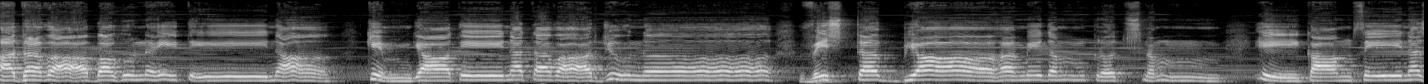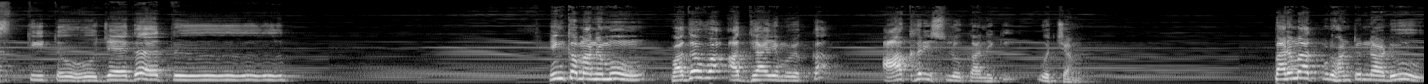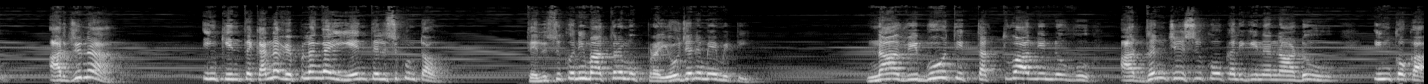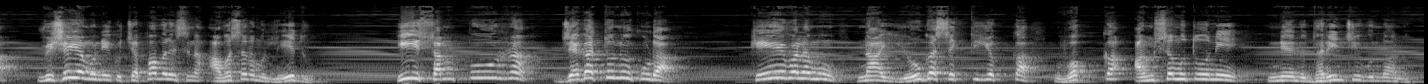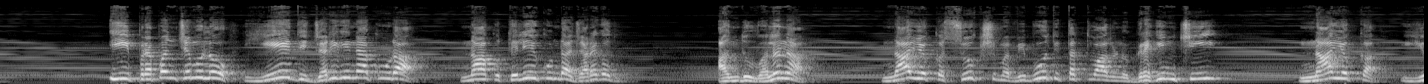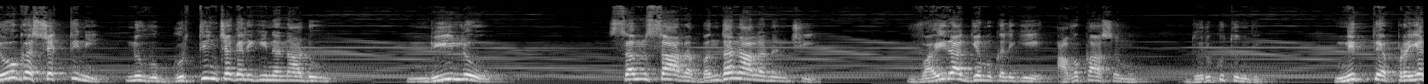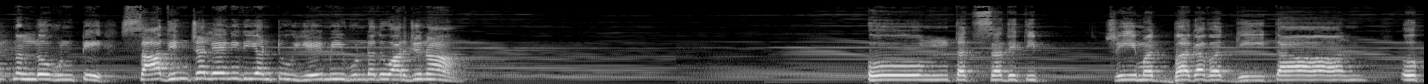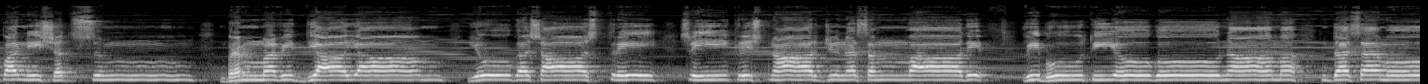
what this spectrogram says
అథవా బహునైతేనా కిం జ్ఞాతేన తవార్జున విష్టభ్యాహమిదం కృత్స్నం ఏకాంశేన స్థితో జగత్ ఇంకా మనము పదవ అధ్యాయము యొక్క ఆఖరి శ్లోకానికి వచ్చాము. పరమాత్ముడు అంటున్నాడు అర్జున ఇంకింతకన్నా విపులంగా ఏం తెలుసుకుంటావు? తెలుసుకుని మాత్రము ప్రయోజనమేమిటి? నా విభూతి తత్వాన్ని నువ్వు అర్థం చేసుకోగలిగిన నాడు ఇంకొక విషయము నీకు చెప్పవలసిన అవసరము లేదు. ఈ సంపూర్ణ జగత్తును కూడా కేవలము నా యోగ శక్తి యొక్క ఒక్క అంశముతోనే నేను ధరించి ఉన్నాను. ఈ ప్రపంచములో ఏది జరిగినా కూడా నాకు తెలియకుండా జరగదు. అందువలన నా యొక్క సూక్ష్మ విభూతి తత్వాలను గ్రహించి నా యొక్క యోగ శక్తిని నువ్వు గుర్తించగలిగిన నాడు నీలో సంసార బంధనాల నుంచి వైరాగ్యము కలిగే అవకాశము దొరుకుతుంది. నిత్య ప్రయత్నంలో ఉంటే సాధించలేనిది అంటూ ఏమీ ఉండదు అర్జున. ఓం తత్సదితి శ్రీమద్భగవద్గీతాన్ ఉపనిషత్సు బ్రహ్మ విద్యాయాం యోగశాస్త్రే శ్రీకృష్ణార్జున సంవాదే विभूतियोगो नाम दशमोऽध्यायः।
